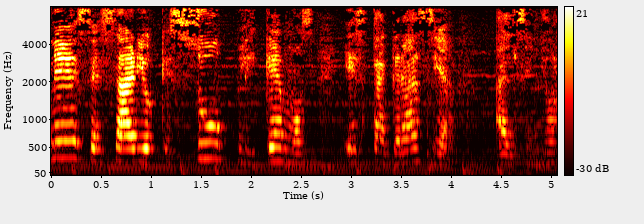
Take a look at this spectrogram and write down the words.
necesario que supliquemos esta gracia al Señor,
